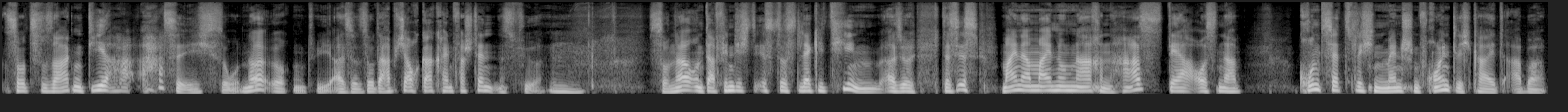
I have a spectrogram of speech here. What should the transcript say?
sozusagen, die hasse ich so, ne, irgendwie. Also so, da habe ich auch gar kein Verständnis für. Mhm. So, ne? Und da finde ich, ist das legitim. Also, das ist meiner Meinung nach ein Hass, der aus einer grundsätzlichen Menschenfreundlichkeit aber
